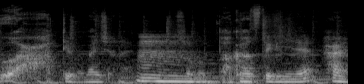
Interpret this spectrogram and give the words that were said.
うわーっていうのはないじゃない、うん。その爆発的にね。はい。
